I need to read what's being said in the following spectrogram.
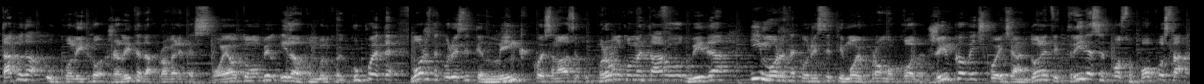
Tako da, ukoliko želite da proverite svoj automobil ili automobil koji kupujete, možete koristiti link koji se nalazi u prvom komentaru ovog videa i možete koristiti moj promo kod Živković koji će vam doneti 30% popusta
